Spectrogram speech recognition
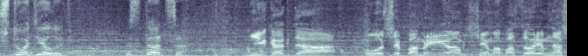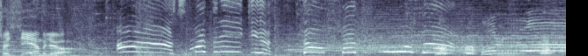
что делать? Сдаться? Никогда! Лучше помрем, чем опозорим нашу землю! А, смотрите, там подмога Ура! Ура!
